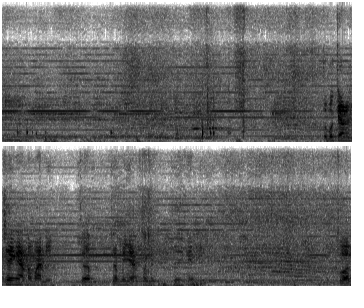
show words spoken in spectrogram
อืมตัวโปรแกรมจะใช้งานประมาณนี้ จะจะไม่อยากเท่าไหร่ใช้แค่นี้ ส่วน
